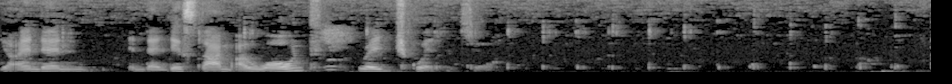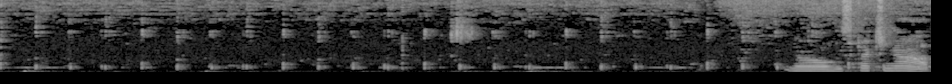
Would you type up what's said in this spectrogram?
Yeah, and then and then this time I won't rage quit. So. No, he's catching up.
